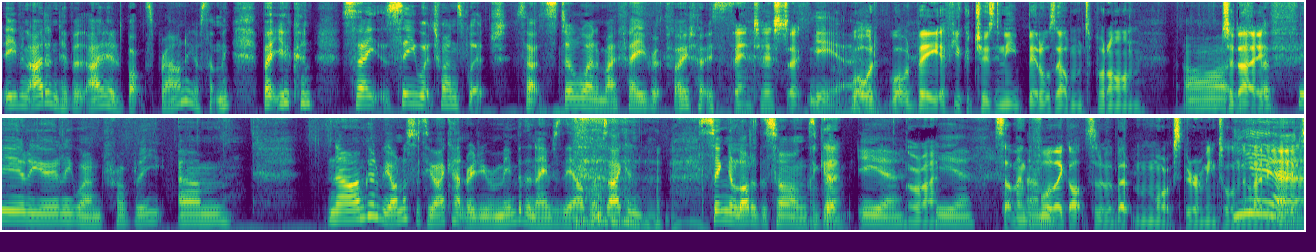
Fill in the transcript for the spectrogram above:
even I didn't have a I had a box brownie or something, but you can say see which one's which. So it's still one of my favourite photos. Fantastic. Yeah. What would what would be if you could choose any Beatles album to put on? Oh, today? A fairly early one, probably. Um, no, I'm going to be honest with you. I can't really remember the names of the albums. I can sing a lot of the songs, Okay. but yeah, All right. yeah, Something before they got sort of a bit more experimental in the Um, yeah. later years.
